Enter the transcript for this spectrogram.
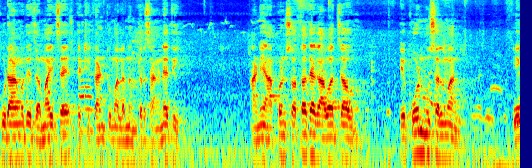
कुडाळमध्ये जमायचं आहे ते ठिकाण तुम्हाला नंतर सांगण्यात येईल. आणि आपण स्वतः त्या गावात जाऊन हे कोण मुसलमान हे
